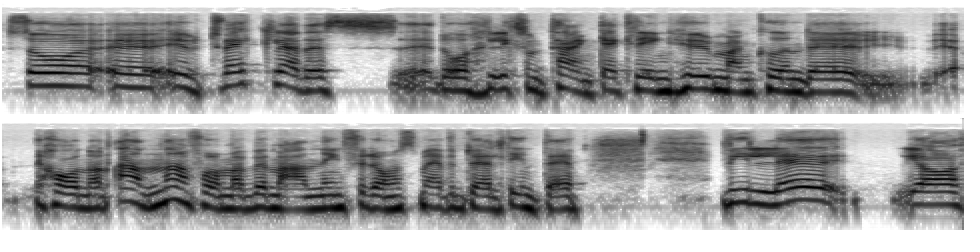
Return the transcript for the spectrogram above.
så eh, utvecklades eh, då liksom tankar kring hur man kunde eh, ha någon annan form av bemanning för de som eventuellt inte ville ja,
